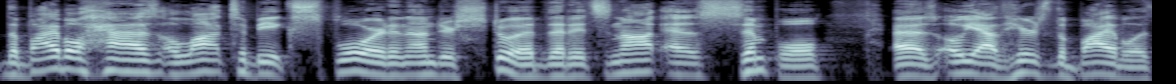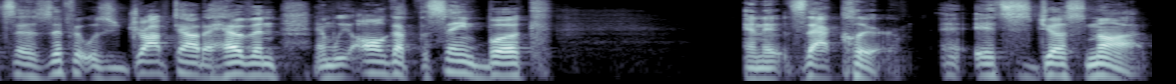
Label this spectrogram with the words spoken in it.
the Bible has a lot to be explored and understood, that it's not as simple as, oh, yeah, here's the Bible. It's as if it was dropped out of heaven and we all got the same book and it's that clear. It's just not.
